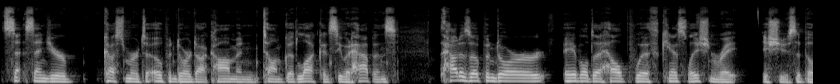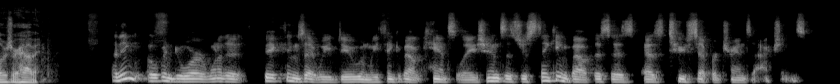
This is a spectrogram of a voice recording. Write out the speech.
s- send your customer to opendoor.com and tell them good luck and see what happens. How does Opendoor able to help with cancellation rate issues that builders are having? I think Opendoor, one of the big things that we do when we think about cancellations is just thinking about this as, as two separate transactions.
